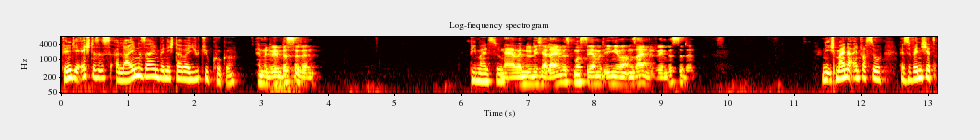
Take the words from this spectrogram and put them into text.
findet ihr echt, das ist alleine sein, wenn ich da bei YouTube gucke? Ja, mit wem bist du denn? Wie meinst du? Naja, wenn du nicht allein bist, musst du ja mit irgendjemandem sein. Mit wem bist du denn? Nee, ich meine einfach so, also wenn ich jetzt,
